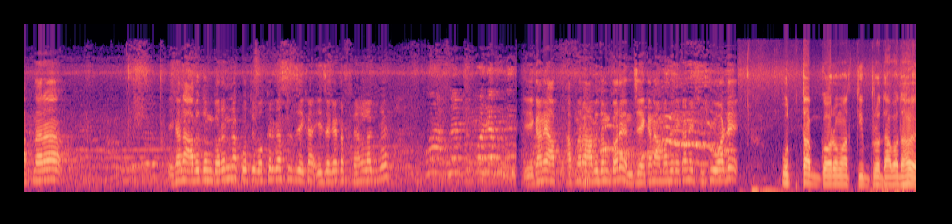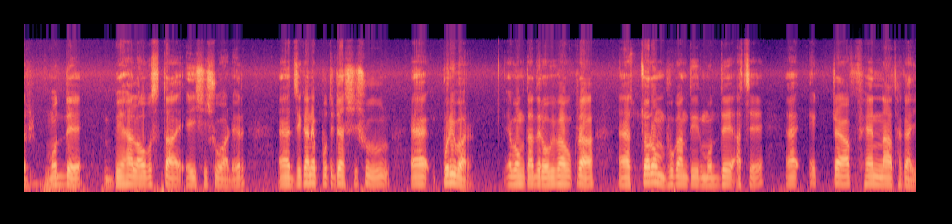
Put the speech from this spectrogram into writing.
আপনারা এখানে আবেদন করেন না, কর্তৃপক্ষের কাছে যে এই জায়গায় একটা ফ্যান লাগবে। এখানে আপ- আপনারা আবেদন করেন যে এখানে আমাদের এখানে শিশু ওয়ার্ডে উত্তাপ, গরম আর তীব্র দাবাদাহের মধ্যে বেহাল অবস্থা এই শিশু ওয়ার্ডের যেখানে প্রতিটা শিশু পরিবার এবং তাদের অভিভাবকরা চরম ভোগান্তির মধ্যে আছে একটা ফ্যান না থাকায়।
